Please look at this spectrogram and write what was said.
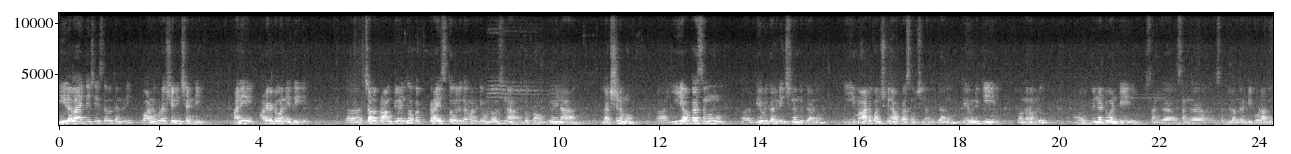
మీరు ఎలా అయితే చేస్తారో తండ్రి వాళ్ళని కూడా క్షమించండి అని అడగటం అనేది చాలా ప్రాముఖ్యమైనది ఒక క్రైస్తవులుగా మనకి ఉండవలసిన ఎంతో ప్రాముఖ్యమైన లక్షణము. ఈ అవకాశము దేవుడు కలిగించినందుకు గాను ఈ మాట పంచుకునే అవకాశం వచ్చినందుకు గాను దేవునికి వందనములు. విన్నటువంటి సంఘ సంఘ సభ్యులందరికీ కూడాను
